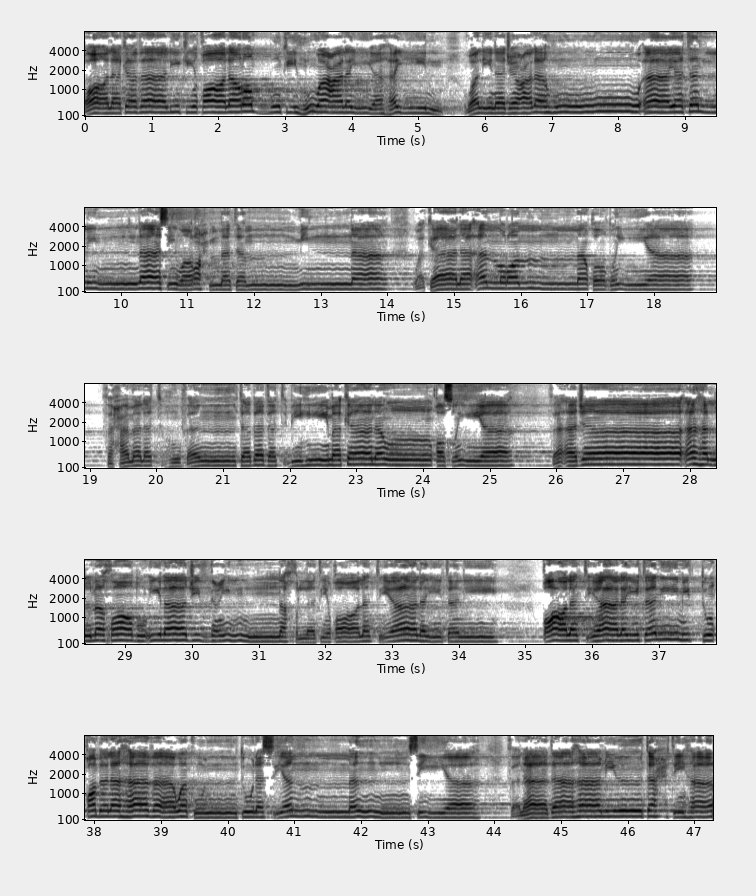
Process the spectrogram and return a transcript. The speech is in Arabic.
قال كذلك قال ربك هو علي هين ولنجعله آية للناس ورحمة منا وكان أمرا مقضيا. فحملته فانتبذت به مكانا قصيا. فأجاءها المخاض إلى جذع النخلة قالت يا ليتني قالت يا ليتني مت قبل هذا وكنت نسيا منسيا. فناداها من تحتها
